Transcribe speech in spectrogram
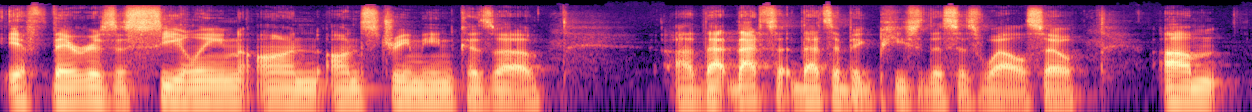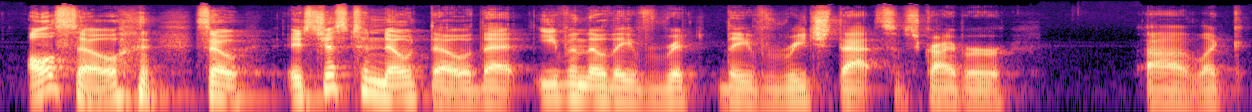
if there is a ceiling on on streaming because uh, uh, that that's that's a big piece of this as well. So um, also, so it's just to note though that even though they've re- they've reached that subscriber uh, like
